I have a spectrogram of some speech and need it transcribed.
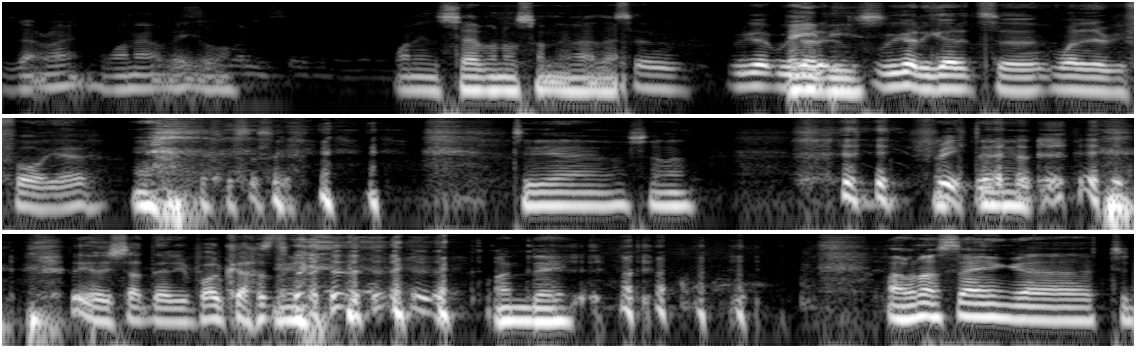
Is that right? One out of eight or one in seven or one in seven or something like that. So we got we got Babies. we got to get it to one in every four. Yeah, To yeah, mashallah. Freak. Uh, I think I shut down your podcast. one day. I'm not saying uh, to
